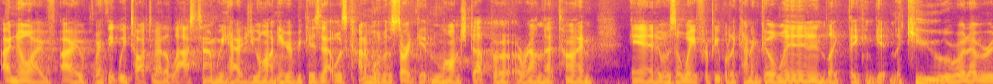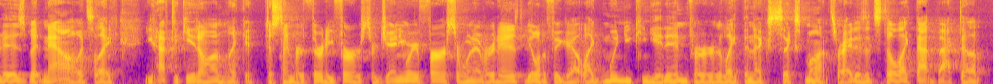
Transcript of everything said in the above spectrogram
I know I've I, I think we talked about it last time we had you on here because that was kind of when it started getting launched up uh, around that time, and it was a way for people to kind of go in and like they can get in the queue or whatever it is. But now it's like you have to get on like a December thirty first or January first or whenever it is to be able to figure out like when you can get in for like the next six months, right? Is it still like that backed up?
